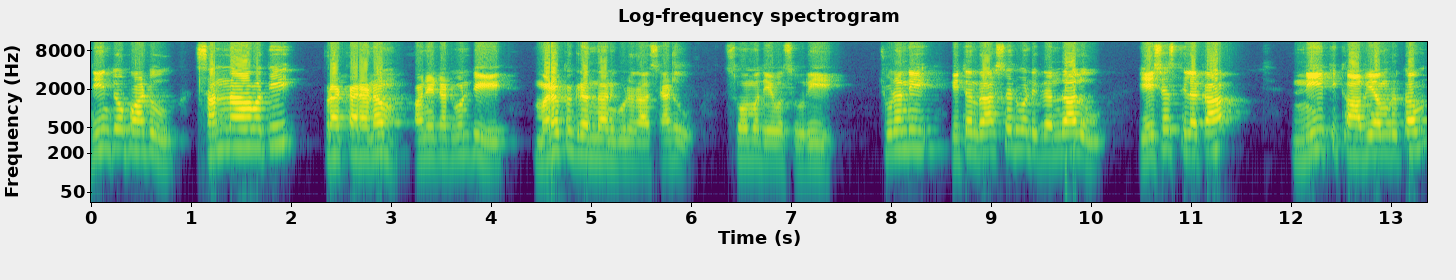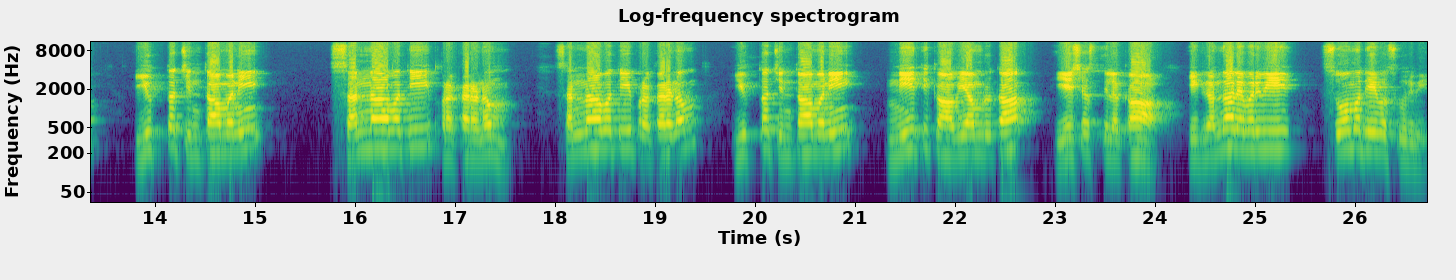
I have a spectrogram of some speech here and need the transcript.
దీంతో పాటు సన్నావతి ప్రకరణం అనేటటువంటి మరొక గ్రంథాన్ని కూడా రాశాడు సోమదేవసూరి. చూడండి ఇతను రాసినటువంటి గ్రంథాలు యశస్తిలక నీతి కావ్యామృతం యుక్త చింతామణి సన్నావతి ప్రకరణం. సన్నావతి ప్రకరణం యుక్త చింతామణి నీతి కావ్యామృత యశస్తిలక ఈ గ్రంథాలు ఎవరివి సోమదేవ సూరివి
